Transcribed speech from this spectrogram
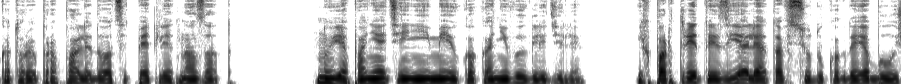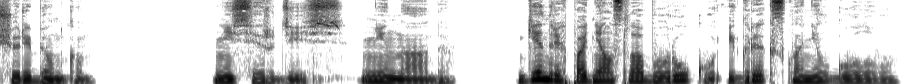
которые пропали 25 лет назад? Но я понятия не имею, как они выглядели. Их портреты изъяли отовсюду, когда я был еще ребенком. Не сердись, не надо. Генрих поднял слабую руку, и Грег склонил голову.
